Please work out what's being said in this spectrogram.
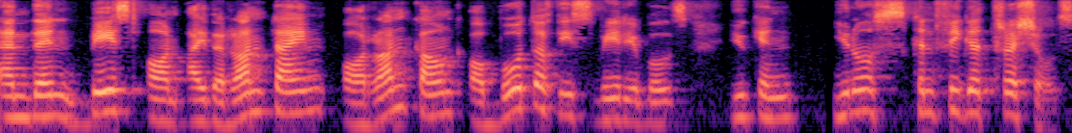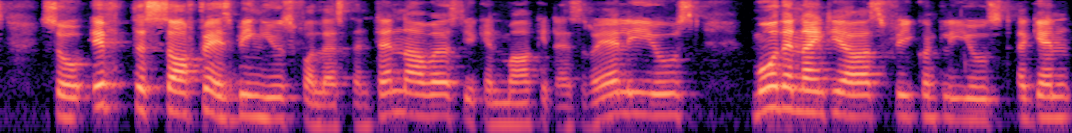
and then based on either runtime or run count or both of these variables, you can you know configure thresholds so if the software is being used for less than 10 hours you can mark it as rarely used more than 90 hours frequently used again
